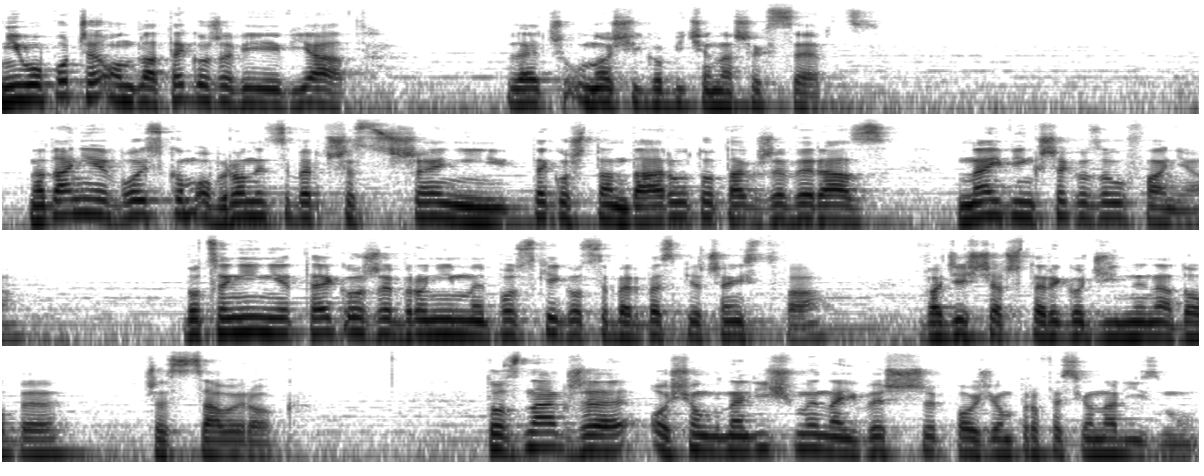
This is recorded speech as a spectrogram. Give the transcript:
Nie łopocze on dlatego, że wieje wiatr, lecz unosi go bicie naszych serc. Nadanie wojskom obrony cyberprzestrzeni tego sztandaru to także wyraz największego zaufania. Docenienie tego, że bronimy polskiego cyberbezpieczeństwa 24 godziny na dobę przez cały rok. To znak, że osiągnęliśmy najwyższy poziom profesjonalizmu.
